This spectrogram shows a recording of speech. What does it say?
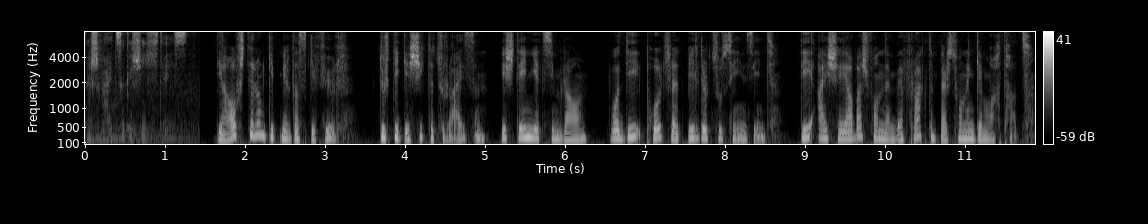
der Schweizer Geschichte ist. Die Ausstellung gibt mir das Gefühl, durch die Geschichte zu reisen. Wir stehen jetzt im Raum, wo die Porträtbilder zu sehen sind, die Aisha Yabash von den befragten Personen gemacht hat.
